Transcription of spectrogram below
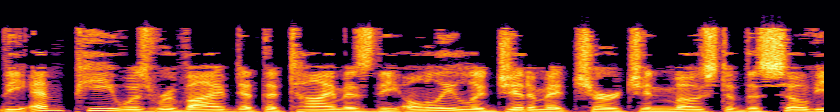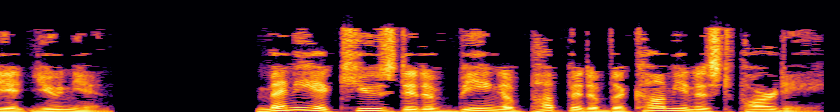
The MP was revived at the time as the only legitimate church in most of the Soviet Union. Many accused it of being a puppet of the Communist Party.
